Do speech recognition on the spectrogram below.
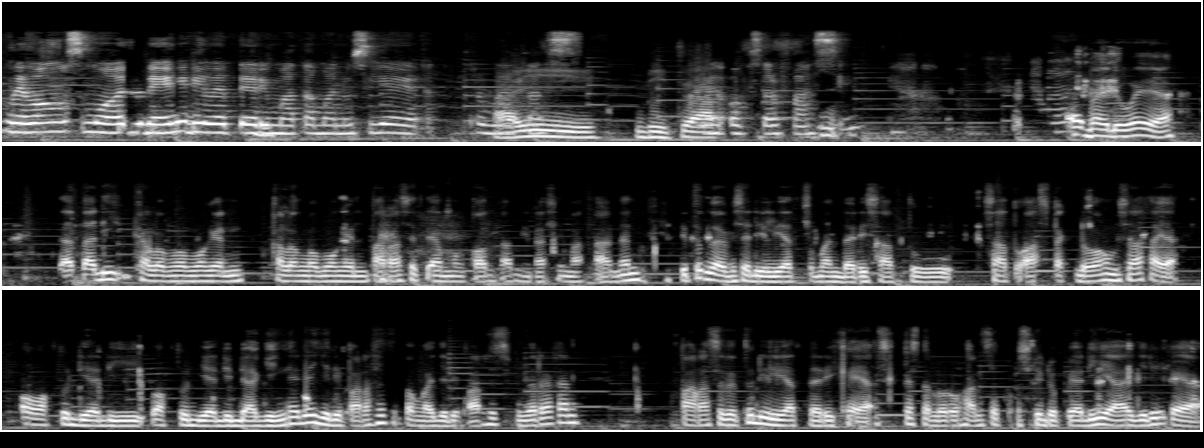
memang semua dunia ini dilihat dari mata manusia ya terbatas Ai, bijak. ya, observasi Eh, by the way ya, eh, tadi kalau ngomongin kalau ngomongin parasit yang mengkontaminasi makanan itu nggak bisa dilihat cuma dari satu satu aspek doang. Misalnya kayak oh waktu dia di waktu dia di dagingnya dia jadi parasit atau nggak jadi parasit. Sebenarnya kan parasit itu dilihat dari kayak keseluruhan siklus hidupnya dia. Jadi kayak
